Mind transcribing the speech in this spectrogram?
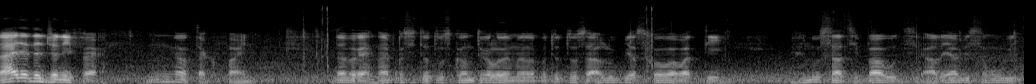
Nájdete Jennifer. No tak fajn. Dobre, najprv si to tu skontrolujeme, lebo tuto sa ľúbia schovávať tí hnusáci pavúci, ale ja by som uvidel...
